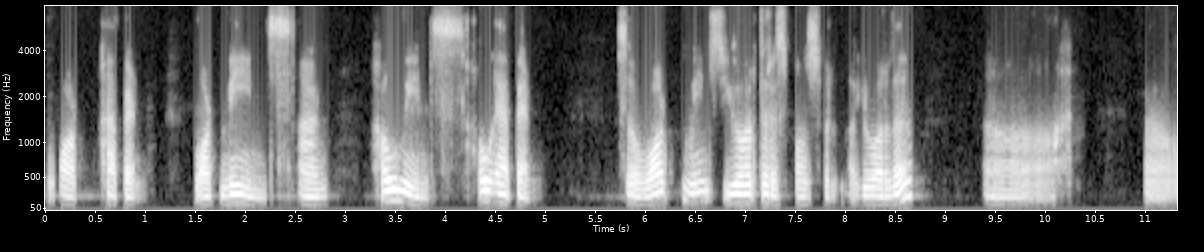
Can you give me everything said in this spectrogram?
what happened, what means, and how means, how happened. So what means you are the responsible, you are the uh, uh,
